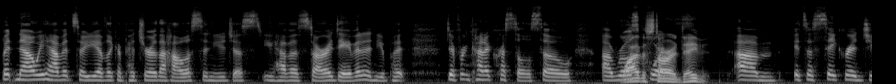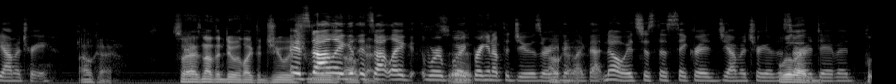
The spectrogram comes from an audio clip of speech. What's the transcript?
but now we have it so you have like a picture of the house, and you just you have a Star of David, and you put different kind of crystals. So uh, rose Why the Star of David? Um, it's a sacred geometry. Okay. So it has nothing to do with like the Jewish. It's not like religion- it's not like we're, So- we're bringing up the Jews or anything Okay. like that. No, it's just the sacred geometry of the Will Star of David. P-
